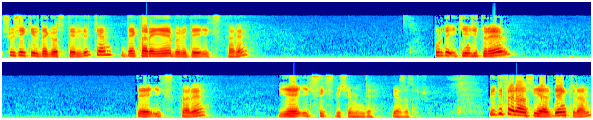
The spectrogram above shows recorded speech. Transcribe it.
şu şekilde gösterilirken d kare y bölü dx kare. Burada ikinci türev dx kare y xx biçiminde yazılır. Bir diferansiyel denklem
